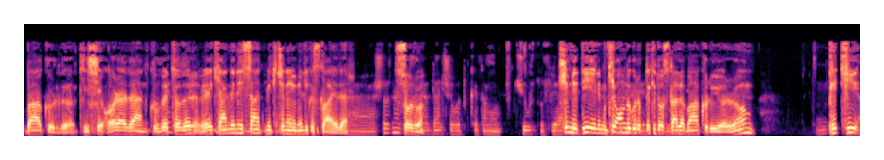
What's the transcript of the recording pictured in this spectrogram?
bağ kurdu. Kişi oradan kuvvet alır ve kendini ihsan etmek içine yönelik ıslah eder. Soru. Şimdi diyelim ki onlu gruptaki dostlarla bağ kuruyorum Peki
